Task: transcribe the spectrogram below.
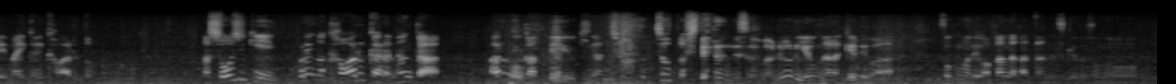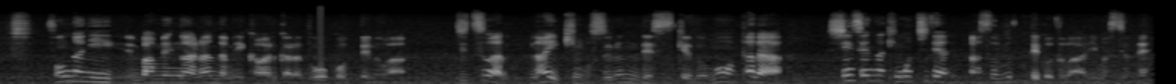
え毎回変わると、あ、正直これが変わるからなんかあるのかっていう気がちょ ちょっとしてるんですよ、まあ、ルール読んだだけではそこまで分かんなかったんですけどそのそんなに盤面がランダムに変わるからどうこうっていうのは実はない気もするんですけどもただ新鮮な気持ちで遊ぶってことはありますよね。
